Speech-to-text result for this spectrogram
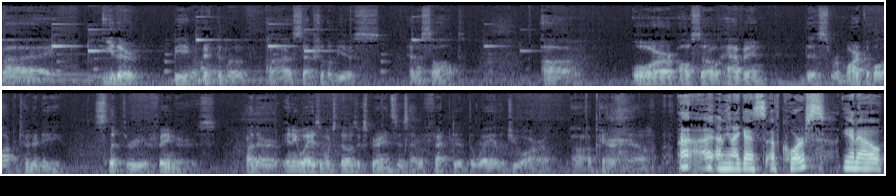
by either being a victim of uh, sexual abuse and assault, uh, or also having this remarkable opportunity slip through your fingers? Are there any ways in which those experiences have affected the way that you are a, a parent now? I, I mean, I guess, of course. You know,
